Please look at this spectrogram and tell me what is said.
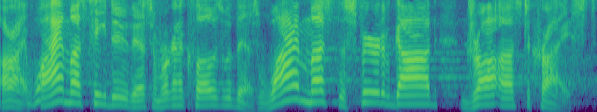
All right, why must He do this? And we're going to close with this. Why must the Spirit of God draw us to Christ?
